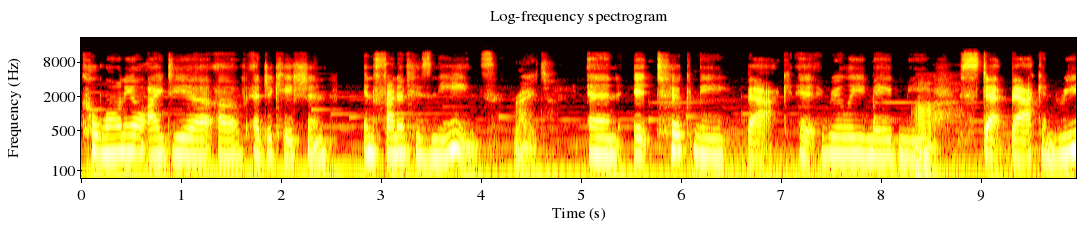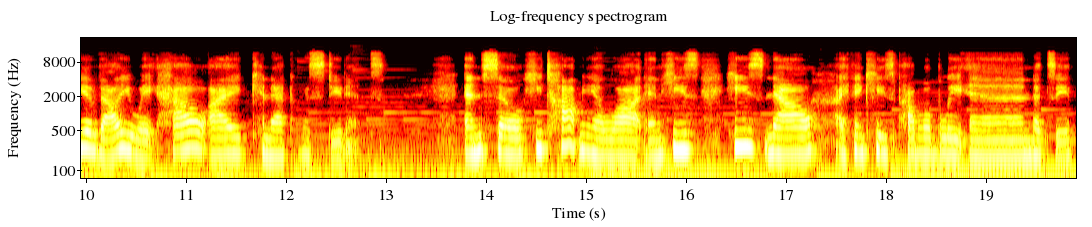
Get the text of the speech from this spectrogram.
colonial idea of education in front of his needs. Right. And it took me back. It really made me ah. step back and reevaluate how I connect with students. And so he taught me a lot. And he's he's now, I think he's probably in, let's see,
